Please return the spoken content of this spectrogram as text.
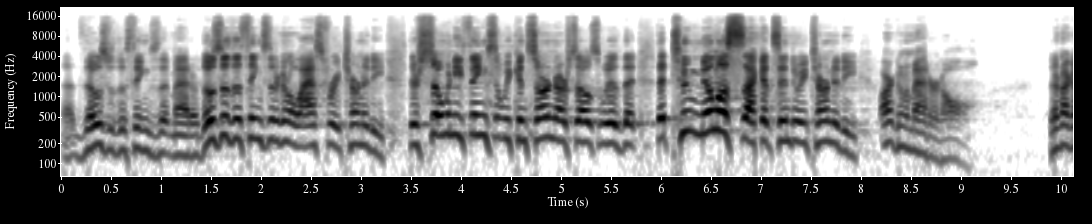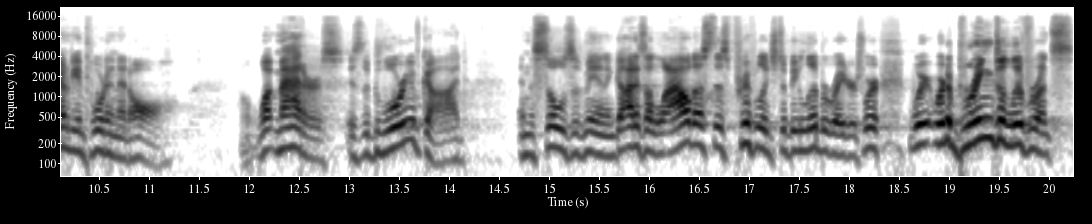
Uh, those are the things that matter. Those are the things that are going to last for eternity. There's so many things that we concern ourselves with that, that two milliseconds into eternity aren't going to matter at all. They're not going to be important at all. What matters is the glory of God and the souls of men. And God has allowed us this privilege to be liberators. We're, we're, we're, to bring deliverance,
